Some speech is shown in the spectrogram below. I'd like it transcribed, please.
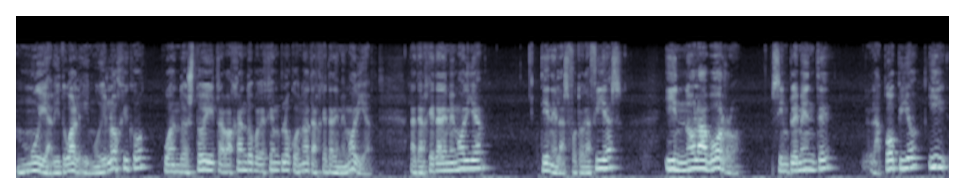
muy habitual y muy lógico cuando estoy trabajando, por ejemplo, con una tarjeta de memoria. La tarjeta de memoria tiene las fotografías y no la borro. Simplemente la copio y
